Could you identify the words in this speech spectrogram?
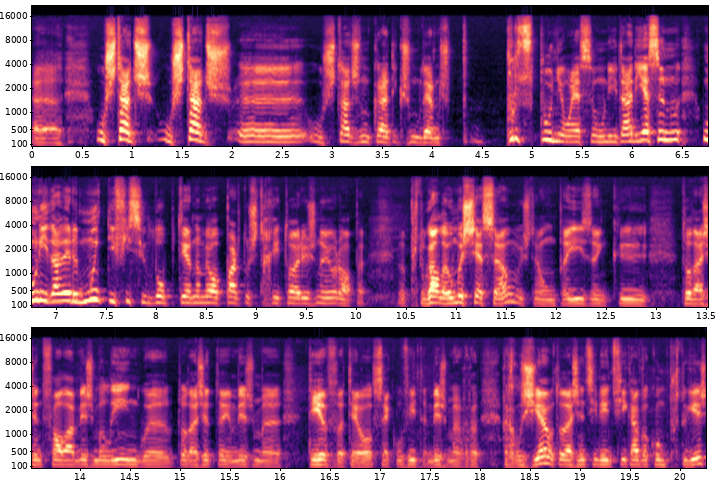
Uh, os, Estados, os, Estados, uh, os Estados Democráticos modernos pressupunham essa unidade e essa unidade era muito difícil de obter na maior parte dos territórios na Europa. Portugal é uma exceção, isto é um país em que toda a gente fala a mesma língua, toda a gente tem a mesma, teve até ao século XX a mesma religião, toda a gente se identificava como português,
